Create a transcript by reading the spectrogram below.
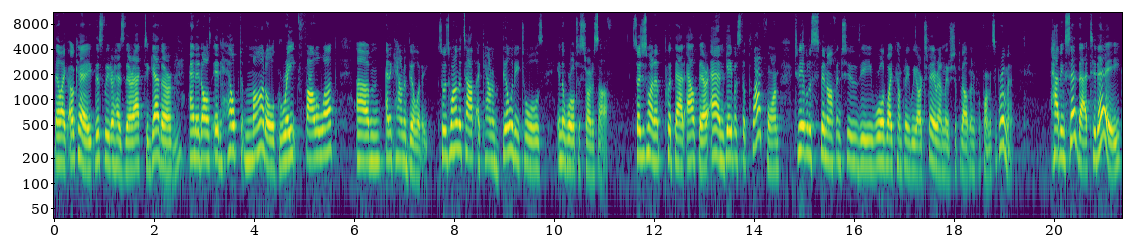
They're like, okay, this leader has their act together, Mm-hmm. and it all it helped model great follow up um, and accountability. So it's one of the top accountability tools in the world to start us off. So I just want to put that out there and gave us the platform to be able to spin off into the worldwide company we are today around leadership development and performance improvement. Having said that, today,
